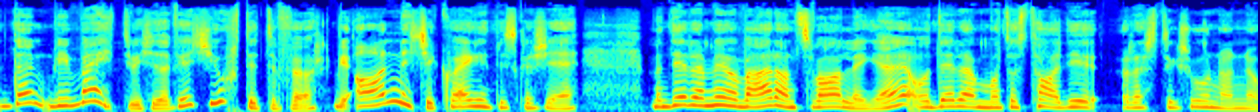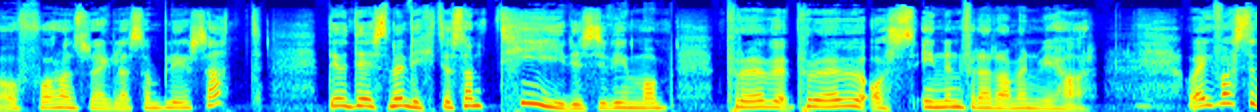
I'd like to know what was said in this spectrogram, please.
den, vi veit jo ikke det, vi har ikke gjort dette før. Vi aner ikke hva egentlig skal skje. Men det der med å være ansvarlige, og det der med å ta de restriksjonene og forhåndsregler som blir satt, det er jo det som er viktig. Og samtidig så vi må prøve, prøve oss innenfor den rammen vi har. Og jeg var så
